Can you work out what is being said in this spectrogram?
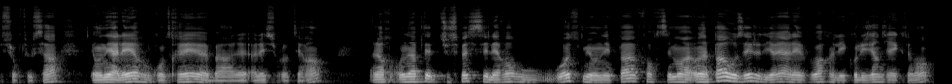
sur, tout ça. Et on est allé rencontrer, bah, aller sur le terrain. Alors, on a peut-être, je ne sais pas si c'est l'erreur ou, autre, mais on n'est pas forcément, on n'a pas osé, je dirais, aller voir les collégiens directement,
